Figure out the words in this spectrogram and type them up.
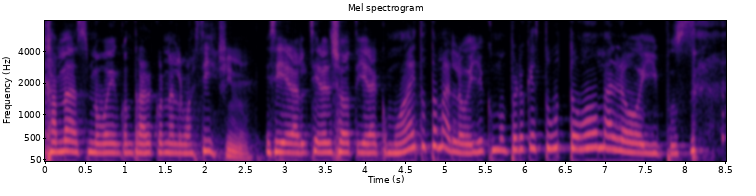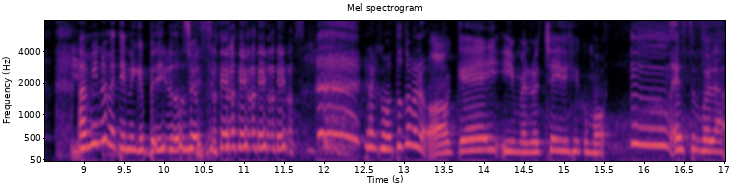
Jamás me voy a encontrar con algo así. Chino. Y si era, si era el shot y era como, ay, tú tómalo. Y yo como, pero que es tú, tómalo. Y pues, Y- a mí no me tienen que pedir dos veces. era como, tú tómalo. Ok. Y me lo eché y dije como, "Mm, esto fue la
